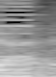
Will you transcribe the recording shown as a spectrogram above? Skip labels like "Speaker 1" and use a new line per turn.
Yeah.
